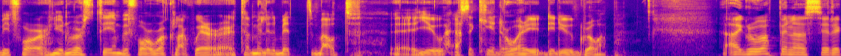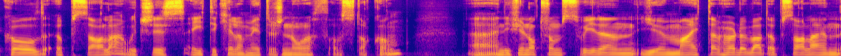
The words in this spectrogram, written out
before university and before work life, where uh, tell me a little bit about uh, you as a kid, or where you, did you grow up? I grew up in a city called Uppsala, which is 80 kilometers north of Stockholm. Uh, and if you're not from Sweden, you might have heard about Uppsala in,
